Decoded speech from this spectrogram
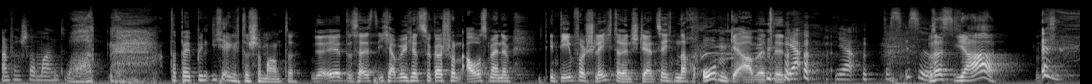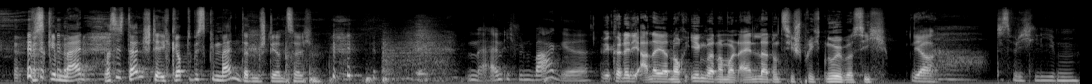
Einfach charmant. Boah, dabei bin ich eigentlich der Charmante. Ja, ja, das heißt, ich habe mich jetzt sogar schon aus meinem, in dem Fall schlechteren Sternzeichen nach oben gearbeitet. Ja, ja, das ist es. Das heißt, ja! Du bist gemein. Was ist dein Stern? Ich glaube, du bist gemein in deinem Sternzeichen. Nein, ich bin vage. Wir können ja die Anna ja noch irgendwann einmal einladen und sie spricht nur über sich. Ja, Das würde ich lieben.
